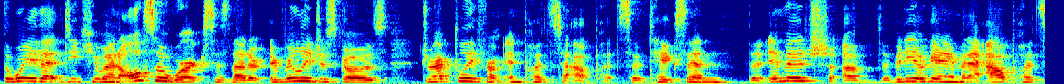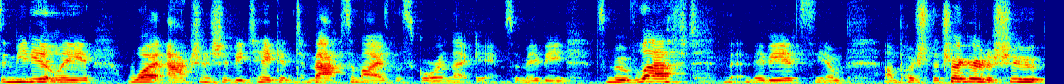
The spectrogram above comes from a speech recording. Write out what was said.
the way that DQN also works is that it, it really just goes directly from inputs to outputs. So it takes in the image of the video game and it outputs immediately what action should be taken to maximize the score in that game. So maybe it's move left, maybe it's, you know, um, push the trigger to shoot.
